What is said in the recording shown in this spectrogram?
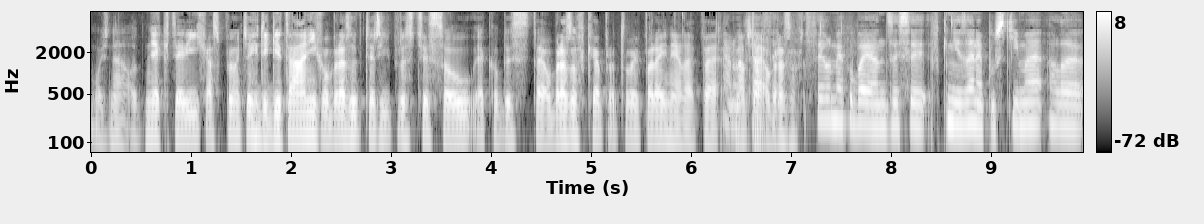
možná od některých, aspoň od těch digitálních obrazů, kteří prostě jsou jakoby z té obrazovky a proto vypadají nejlépe ano, na té obrazovce. Film Jakuba Janzy si v knize nepustíme, ale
